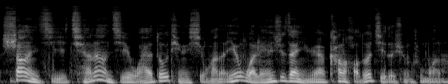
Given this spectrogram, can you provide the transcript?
上一集、前两集我还都挺喜欢的，因为我连续在影院看了好多集的《熊出没》了。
